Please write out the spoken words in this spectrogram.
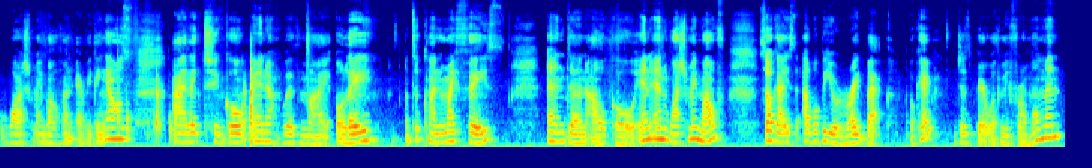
wash my mouth and everything else I like to go in with my Olay to cleanse my face and then I'll go in and wash my mouth. So guys I will be right back okay? Just bear with me for a moment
